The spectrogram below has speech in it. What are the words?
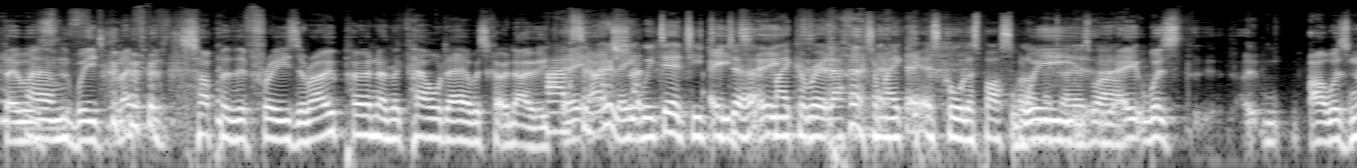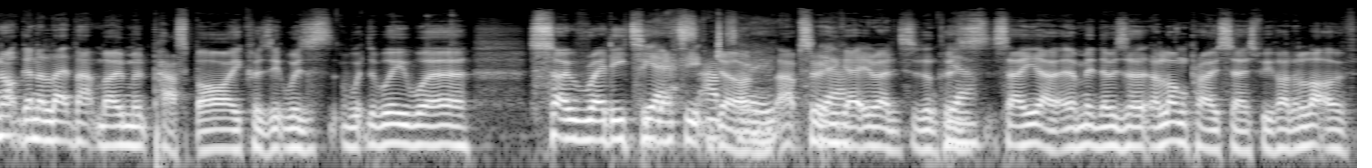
there was Um, we'd left the top of the freezer open and the cold air was coming. No, it- it Absolutely, actually- we did. You did it- make a real effort to make it as cool as possible we day as well. it was i was not going to let that moment pass by because it was we were so ready to Yes, get it absolutely. done absolutely Yeah. get it ready to do because Yeah. so yeah i mean there was a, a long process we've had a lot of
